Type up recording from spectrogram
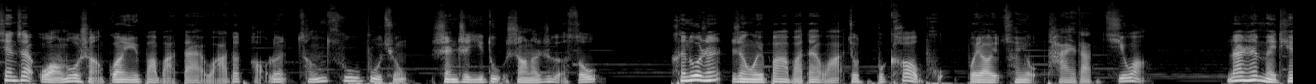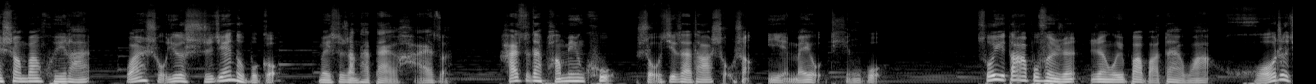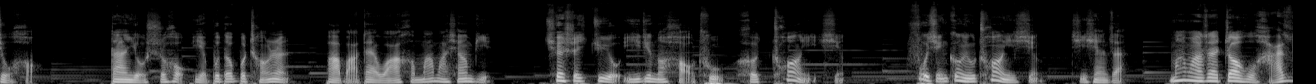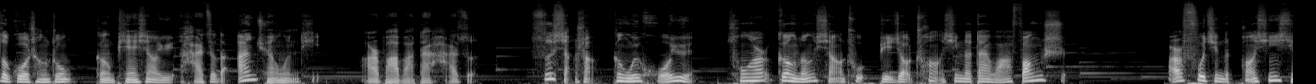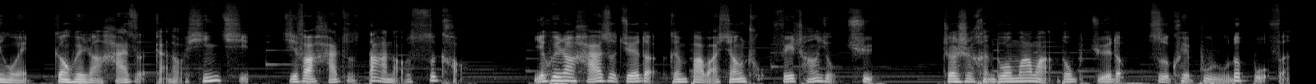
现在网络上关于爸爸带娃的讨论层出不穷，甚至一度上了热搜。很多人认为爸爸带娃就不靠谱，不要存有太大的期望。男人每天上班回来玩手机的时间都不够，每次让他带个孩子，孩子在旁边哭，手机在他手上也没有停过。所以大部分人认为爸爸带娃活着就好，但有时候也不得不承认。爸爸带娃和妈妈相比，确实具有一定的好处和创意性。父亲更有创意性，体现在妈妈在照顾孩子的过程中更偏向于孩子的安全问题，而爸爸带孩子思想上更为活跃，从而更能想出比较创新的带娃方式。而父亲的创新行为更会让孩子感到新奇，激发孩子大脑的思考。也会让孩子觉得跟爸爸相处非常有趣，这是很多妈妈都觉得自愧不如的部分。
